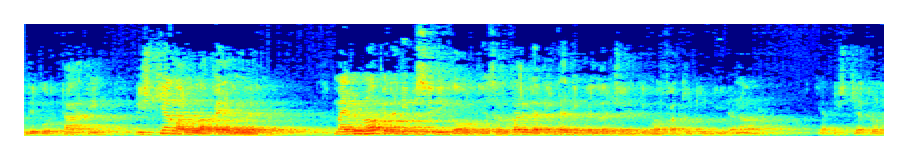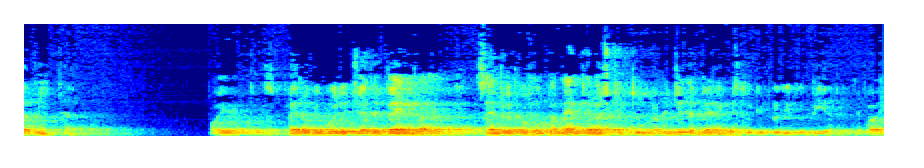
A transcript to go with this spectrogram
deportati, rischiavano la pelle, ma era un'opera di misericordia salvare la vita di quella gente, come ha fatto Tobino, no? Che ha rischiato la vita. Poi spero che voi leggete bene, la, sempre profondamente la scrittura, leggete bene questo libro di Tobia, perché poi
